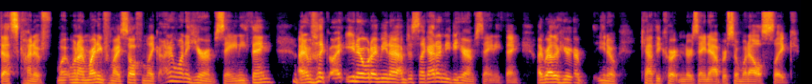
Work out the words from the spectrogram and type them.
that's kind of when I'm writing for myself, I'm like, I don't want to hear him say anything. I'm like, I, you know what I mean? I, am just like, I don't need to hear him say anything. I'd rather hear, you know, Kathy Curtin or Zainab or someone else like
